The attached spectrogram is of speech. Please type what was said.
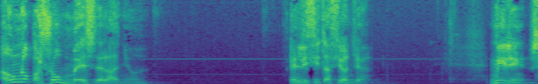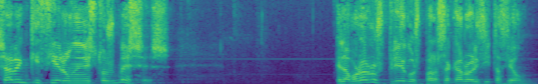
Aún no pasó un mes del año, ¿eh? En licitación ya. Miren, ¿saben qué hicieron en estos meses? Elaborar los pliegos para sacar la licitación,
